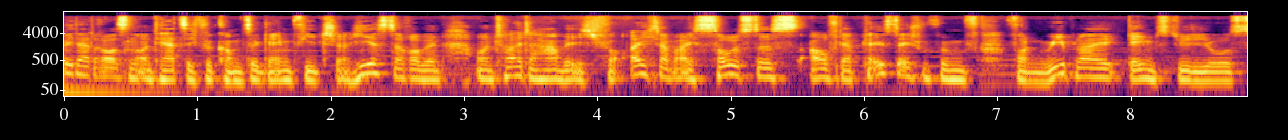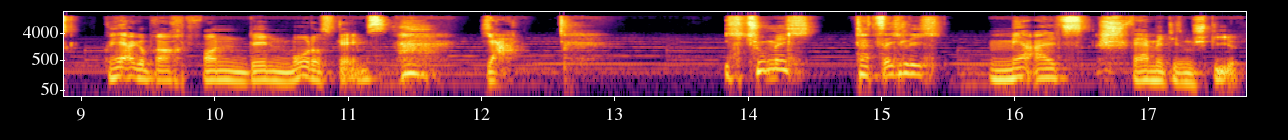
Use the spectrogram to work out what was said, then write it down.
Ihr da draußen und herzlich willkommen zu Game Feature. Hier ist der Robin und heute habe ich für euch dabei Solstice auf der PlayStation 5 von Replay Game Studios hergebracht von den Modus Games. Ja. Ich tue mich tatsächlich mehr als schwer mit diesem Spiel.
